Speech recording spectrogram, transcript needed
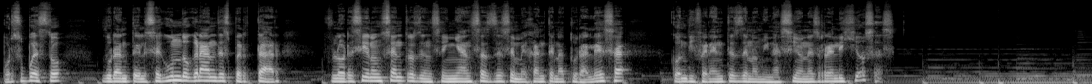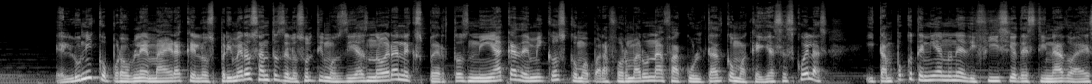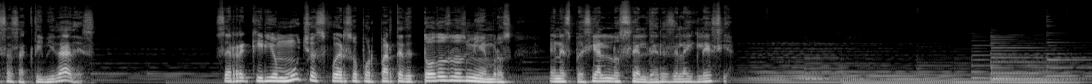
Por supuesto, durante el segundo gran despertar, florecieron centros de enseñanzas de semejante naturaleza con diferentes denominaciones religiosas. El único problema era que los primeros santos de los últimos días no eran expertos ni académicos como para formar una facultad como aquellas escuelas, y tampoco tenían un edificio destinado a esas actividades. Se requirió mucho esfuerzo por parte de todos los miembros, en especial los élderes de la iglesia.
